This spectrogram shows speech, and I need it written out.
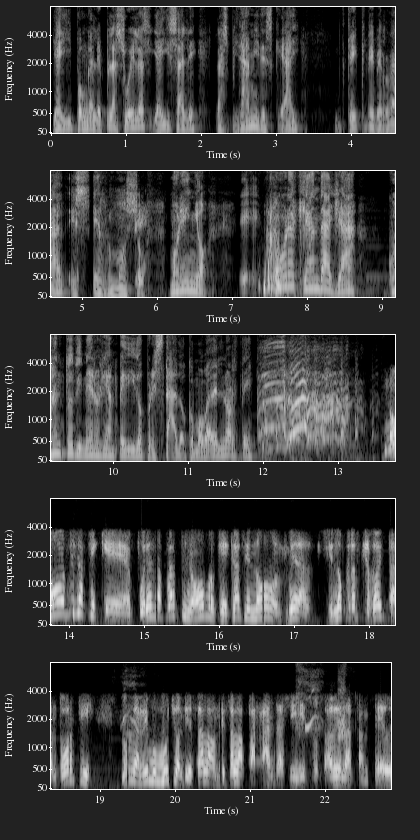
y ahí póngale Plazuelas y ahí sale las pirámides que hay, que de verdad es hermoso. Moreño, eh, ahora que anda allá, ¿cuánto dinero le han pedido prestado? ¿Cómo va del norte? No, fíjate que por esa parte no, porque casi no, mira, si no crees que soy tan torpe, no me arrimo mucho donde está la, donde está la parranda, así, tú sabes, la tanteo,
